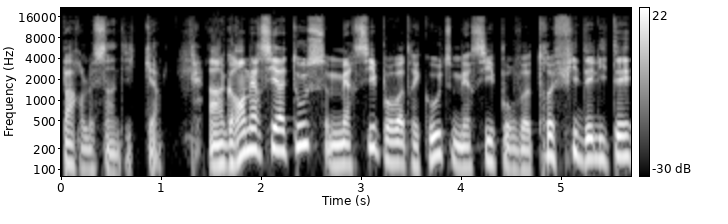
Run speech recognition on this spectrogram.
par le syndic. Un grand merci à tous, merci pour votre écoute, merci pour votre fidélité.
